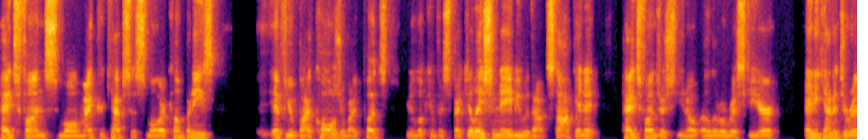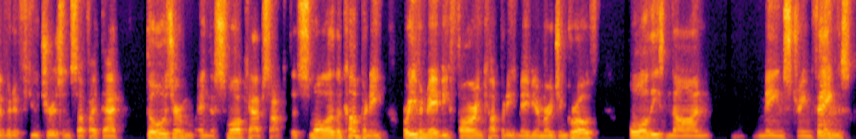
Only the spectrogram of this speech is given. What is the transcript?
hedge funds, small microcaps, so smaller companies. If you buy calls or buy puts, you're looking for speculation, maybe without stock in it. Hedge funds are, you know, a little riskier. Any kind of derivative futures and stuff like that those are in the small cap stock, the smaller the company, or even maybe foreign companies, maybe emerging growth, all these non mainstream things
